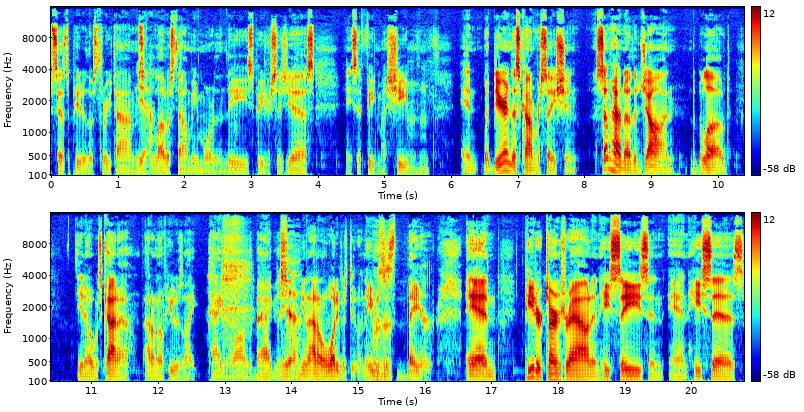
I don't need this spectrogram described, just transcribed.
says to Peter those three times, Yeah. "Lovest thou me more than these?" Peter says, "Yes," and he said, "Feed my sheep." Mm-hmm. And but during this conversation, somehow or another, John, the beloved, you know, was kind of I don't know if he was like tagging along in the back, just Yeah. you know, I don't know what he was doing. He was Mhm. just there, and Peter turns around and he sees and and he says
